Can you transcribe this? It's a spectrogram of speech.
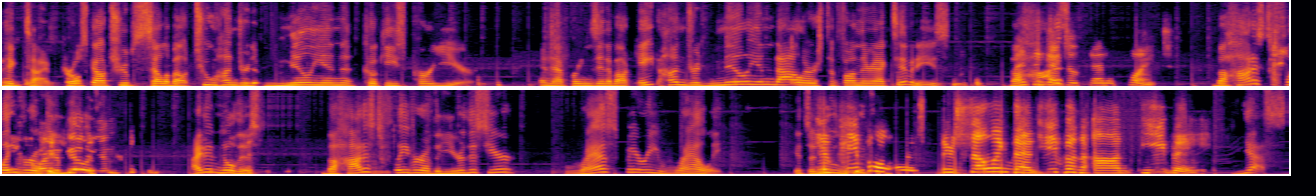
Big time. Girl Scout troops sell about 200 million cookies per year. And that brings in about $800 million to fund their activities. The, I think I just got a point. the hottest flavor of the a year. billion. I didn't know this. The hottest flavor of the year this year, Raspberry Rally. It's a new And people are they're selling that even on eBay. Yes.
